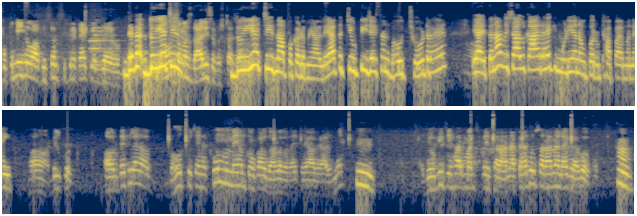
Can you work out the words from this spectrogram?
गोपनीय है वो ऑफिशियल सीक्रेट एक्ट लग जाए देखा दुइये बहुत चीज़ समझदारी से भ्रष्टाचार दुइये चीज़ ना पकड़ में आवे या तो चिवटी जैसन बहुत छोट रहे या इतना विशाल काय रहे कि मुड़िया न ऊपर उठा पाए मनई। हाँ बिल्कुल। और देख ले बहुत कुछ है। कुंभ में हम तुमका उदाहरण बताए प्रयागराज में। हम्म। योगी जी हर मंच पे सराहना करे तो सराहना लायक रहो हाँ।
